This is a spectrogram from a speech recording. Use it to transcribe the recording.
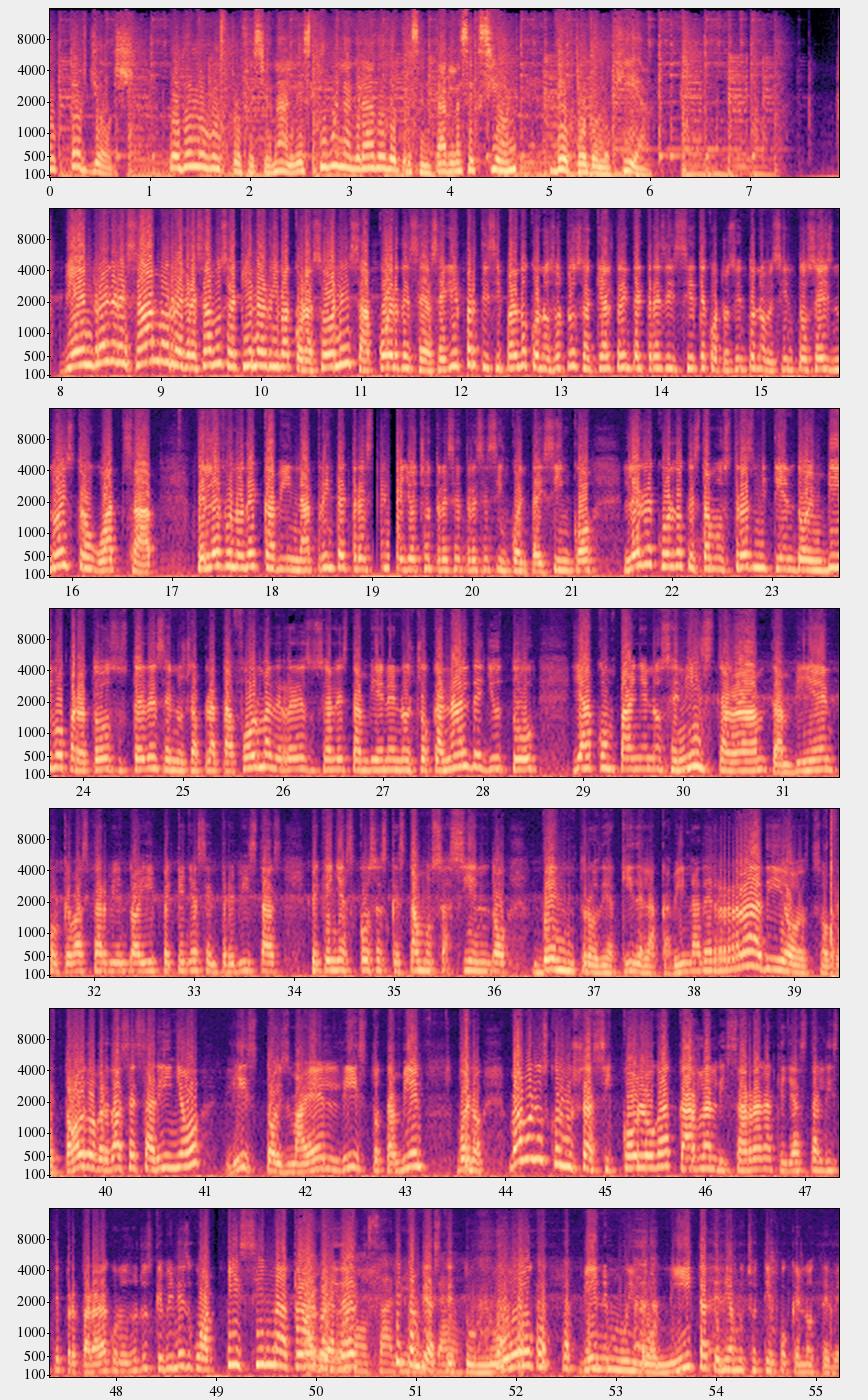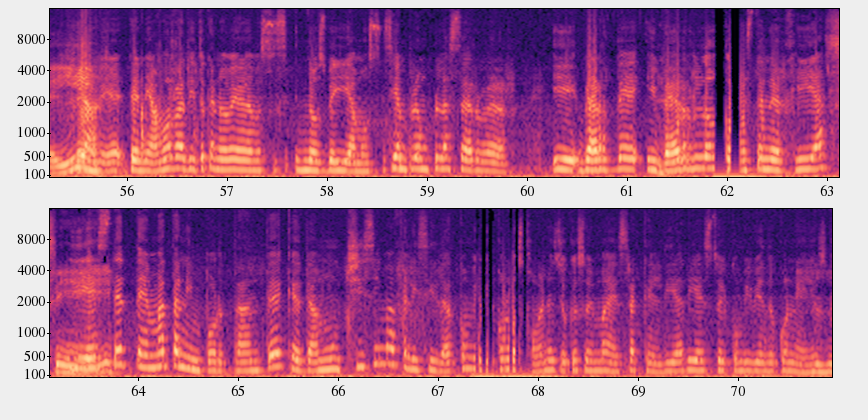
Doctor George, Podólogos Profesionales, tuvo el agrado de presentar la sección de Podología. Bien, regresamos, regresamos aquí en Arriba Corazones. Acuérdese a seguir participando con nosotros aquí al 33 17 400 906, nuestro WhatsApp, teléfono de cabina 33 38 13 13 55. Les recuerdo que estamos transmitiendo en vivo para todos ustedes en nuestra plataforma de redes sociales también, en nuestro canal de YouTube. Y acompáñenos en Instagram también, porque va a estar viendo ahí pequeñas entrevistas, pequeñas cosas que estamos haciendo dentro de aquí de la cabina de radio, sobre todo, ¿verdad, Cesariño? Listo, Ismael, listo también. Bueno, vámonos con nuestra psicóloga Carla Lizárraga, que ya está lista y preparada con nosotros, que vienes guapísima, qué Ay, barbaridad. hermosa, Te linda. cambiaste tu look, viene muy bonita, tenía mucho tiempo que no te veía. Teníamos ratito que no veíamos, nos veíamos. Siempre un placer ver y verte y verlo con esta energía Sí. y este tema tan importante que da muchísima felicidad convivir con los jóvenes. Yo que soy maestra, que el día a día estoy conviviendo con ellos.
